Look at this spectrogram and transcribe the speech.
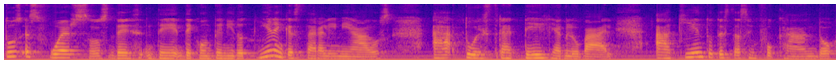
Tus esfuerzos de, de contenido tienen que estar alineados a tu estrategia global, a quién tú te estás enfocando.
